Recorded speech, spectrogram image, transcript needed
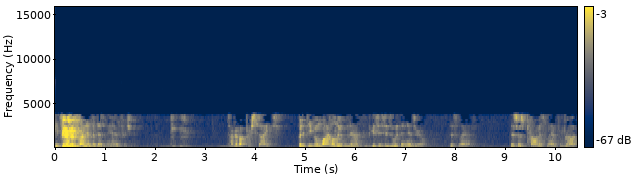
it's out of London but doesn't hit Hertfordshire. Talk about precise. But it's even wilder than that mm-hmm. because this is within Israel, this land. This was promised land from God.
